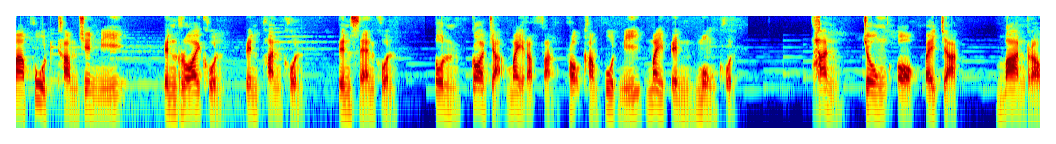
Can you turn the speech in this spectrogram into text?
มาพูดคำเช่นนี้ เป็นร้อยคน เป็นพันคน เป็นแสนคน ตนก็จะไม่รับฟัง เพราะคำพูดนี้ไม่เป็นมงคล ท่านจงออกไปจากบ้านเรา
